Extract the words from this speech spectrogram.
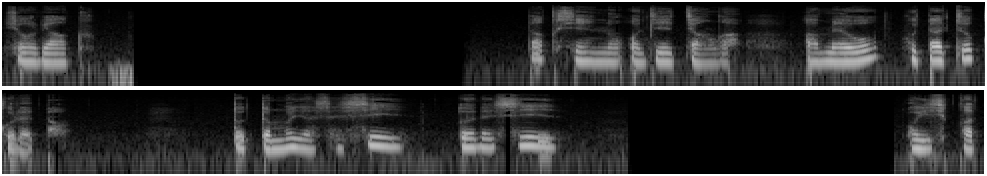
省略。タクシーのおじいちゃんが飴を二つくれた。とっても優しい。嬉しい。美味しかった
